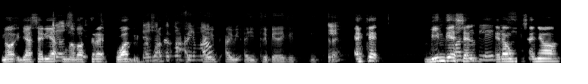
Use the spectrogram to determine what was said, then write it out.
no, ya sería Pero 1, sí. 2, 3, 4. Pero eso ¿cuánto? está ¿Hay-. Hay, Triple X3. Es que Vin Diesel Cuádruple X. era un señor,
